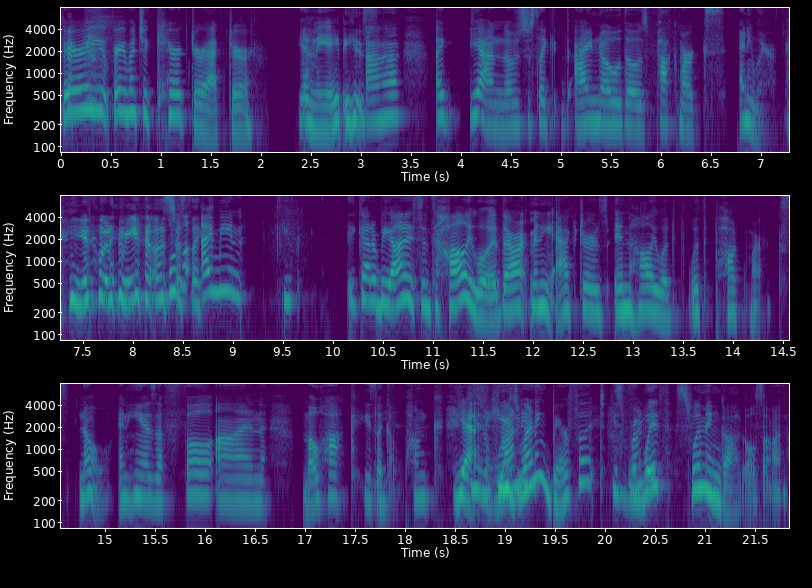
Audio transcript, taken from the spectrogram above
very, very much a character actor in the 80s. Uh huh. I yeah, and I was just like, I know those pockmarks anywhere. you know what I mean? I was well, just like, I mean, you, you got to be honest, it's Hollywood. There aren't many actors in Hollywood with pockmarks. no. And he has a full on mohawk. He's like a punk. Yeah, he's, he's, running, running, barefoot he's running- with swimming goggles on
